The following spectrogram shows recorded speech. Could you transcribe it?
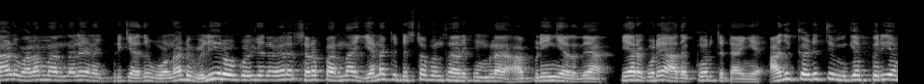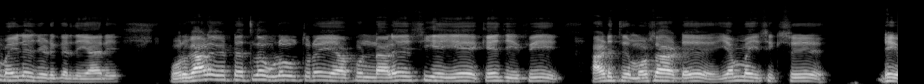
நாடு வளமாக இருந்தாலே எனக்கு பிடிக்காது. ஓ நாட்டு வெளியுறவு கொள்கையில் வேற சிறப்பாக இருந்தால் எனக்கு டிஸ்டர்பன்ஸாக இருக்கும்ல அப்படிங்கிறதையா? ஏறக்குறைய அதை கோர்த்துட்டாங்க. அதுக்கடுத்து மிகப்பெரிய மைலேஜ் எடுக்கிறது யாரு? ஒரு காலகட்டத்தில் உளவுத்துறை அப்படின்னாலே சிஐஏ கேஜிபி அடுத்து மொசாடு எம்ஐ சிக்ஸு டேய்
